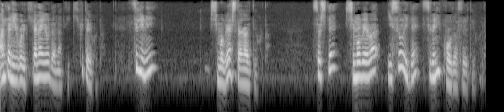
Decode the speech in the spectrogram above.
あんたの言うこと聞かないようではなくて聞くということ。次に、しもべは従うということ。そして、しもべは急いですぐに行動するということ。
